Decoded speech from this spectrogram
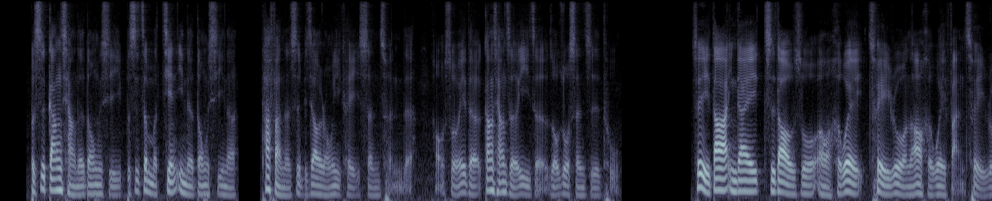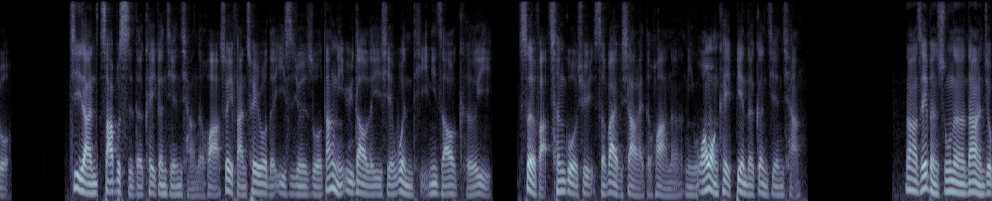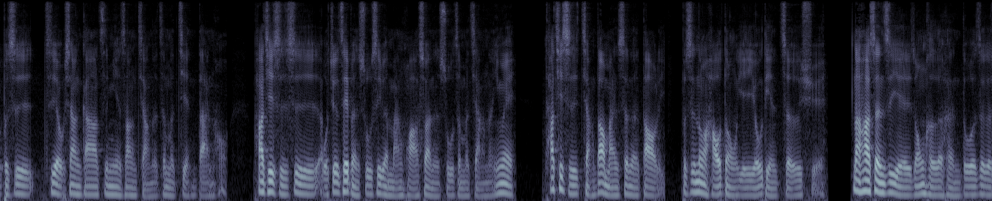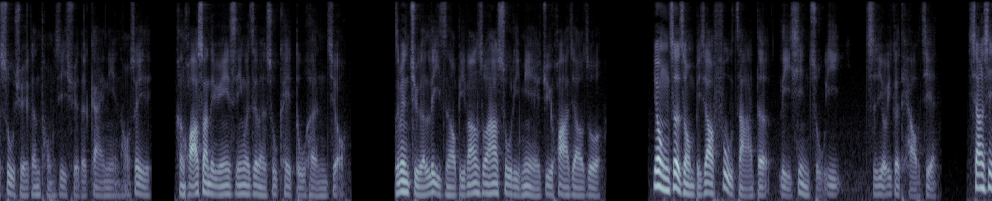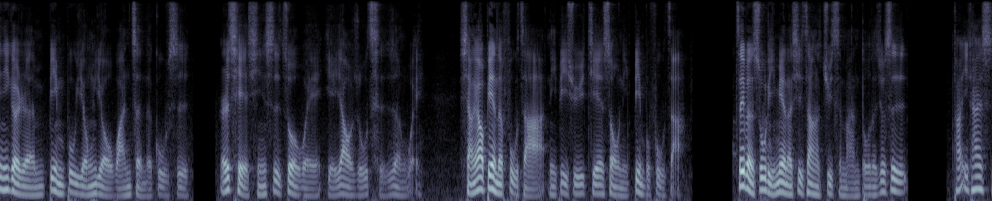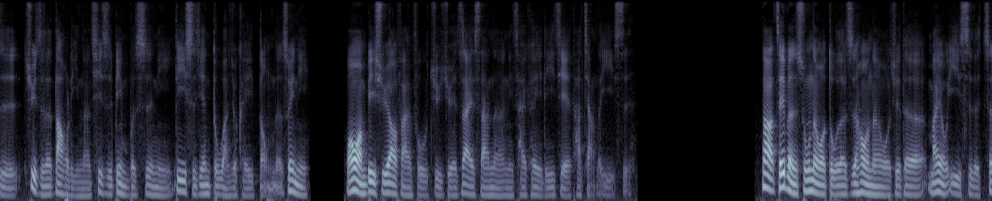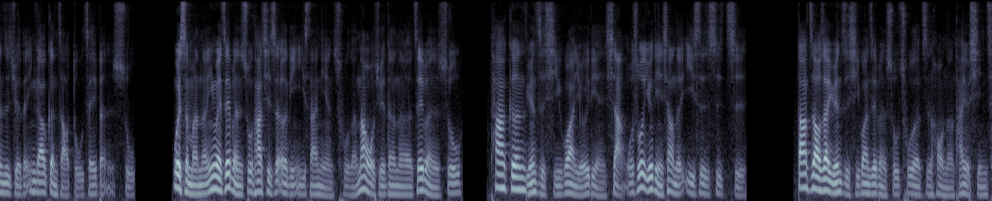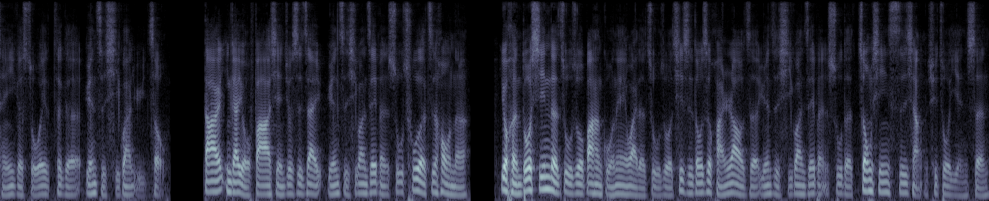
不是刚强的东西，不是这么坚硬的东西呢，它反而是比较容易可以生存的。哦，所谓的刚强者易者，柔弱生之土。所以大家应该知道说，哦，何谓脆弱，然后何谓反脆弱。既然杀不死的可以更坚强的话，所以反脆弱的意思就是说，当你遇到了一些问题，你只要可以设法撑过去，survive 下来的话呢，你往往可以变得更坚强。那这本书呢，当然就不是只有像刚刚字面上讲的这么简单吼。它其实是，我觉得这本书是一本蛮划算的书。怎么讲呢？因为它其实讲到蛮深的道理，不是那么好懂，也有点哲学。那它甚至也融合了很多这个数学跟统计学的概念哦，所以很划算的原因是因为这本书可以读很久。这边举个例子哦，比方说他书里面有一句话叫做：“用这种比较复杂的理性主义，只有一个条件，相信一个人并不拥有完整的故事。”而且行事作为也要如此认为。想要变得复杂，你必须接受你并不复杂。这本书里面呢，其实这样的句子蛮多的，就是它一开始句子的道理呢，其实并不是你第一时间读完就可以懂的，所以你往往必须要反复咀嚼再三呢，你才可以理解他讲的意思。那这本书呢，我读了之后呢，我觉得蛮有意思的，甚至觉得应该要更早读这本书。为什么呢？因为这本书它其实二零一三年出的。那我觉得呢，这本书它跟《原子习惯》有一点像。我说有点像的意思是指，大家知道在《原子习惯》这本书出了之后呢，它有形成一个所谓这个原子习惯宇宙。大家应该有发现，就是在《原子习惯》这本书出了之后呢，有很多新的著作，包含国内外的著作，其实都是环绕着《原子习惯》这本书的中心思想去做延伸。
